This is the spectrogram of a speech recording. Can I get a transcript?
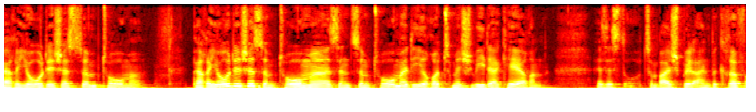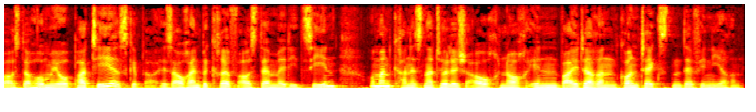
Periodische Symptome. Periodische Symptome sind Symptome, die rhythmisch wiederkehren. Es ist zum Beispiel ein Begriff aus der Homöopathie, es gibt, ist auch ein Begriff aus der Medizin und man kann es natürlich auch noch in weiteren Kontexten definieren.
